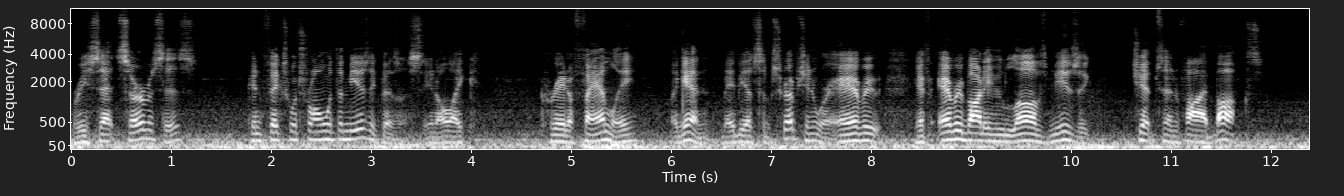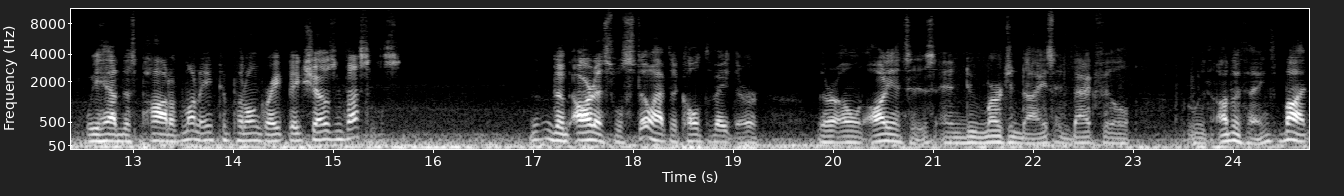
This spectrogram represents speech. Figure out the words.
Reset Services can fix what's wrong with the music business. You know, like create a family. Again, maybe a subscription where every if everybody who loves music chips in five bucks, we have this pot of money to put on great big shows and festivals the artists will still have to cultivate their their own audiences and do merchandise and backfill with other things, but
